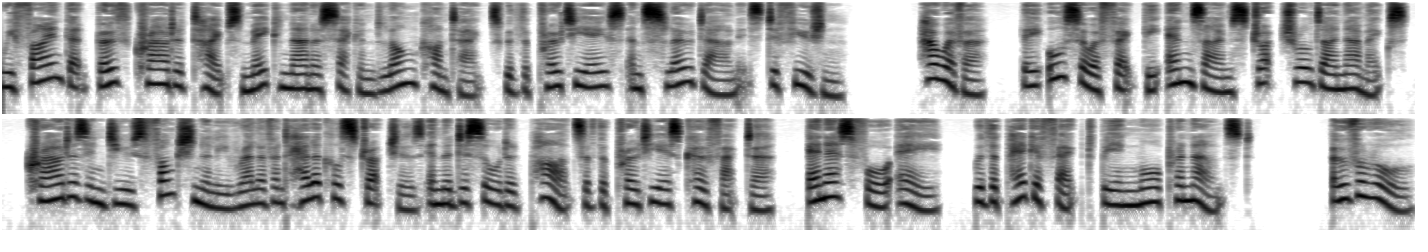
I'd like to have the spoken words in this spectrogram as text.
we find that both Crowder types make nanosecond long contacts with the protease and slow down its diffusion. However, they also affect the enzyme structural dynamics. Crowders induce functionally relevant helical structures in the disordered parts of the protease cofactor, NS4A, with the PEG effect being more pronounced. Overall,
